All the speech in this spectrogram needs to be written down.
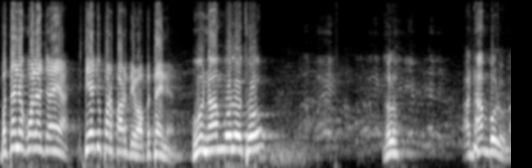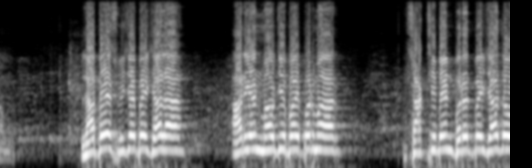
બધાને કોલેજ અહીંયા સ્ટેજ ઉપર પાડી દેવા બધાને હું નામ બોલું છું? હલો. આ નામ બોલો નામ લાભેશ વિજયભાઈ ઝાલા આર્યન માવજીભાઈ પરમાર સાક્ષીબેન ભરતભાઈ જાદવ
